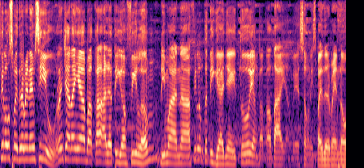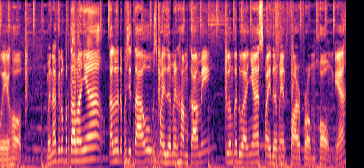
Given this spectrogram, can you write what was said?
Film Spider-Man MCU rencananya bakal ada tiga film, di mana film ketiganya itu yang bakal tayang besok nih Spider-Man No Way Home. Mana film pertamanya, kalau udah pasti tahu Spider-Man Homecoming, film keduanya Spider-Man Far From Home ya.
